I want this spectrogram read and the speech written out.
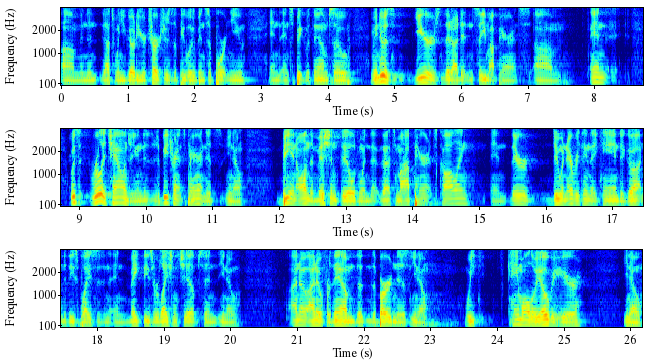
Um, and then that's when you go to your churches, the people who've been supporting you, and, and speak with them. So, I mean, it was years that I didn't see my parents. Um, and it was really challenging. And to, be transparent, it's, you know, being on the mission field when that's my parents' calling, and they're doing everything they can to go out into these places and, and make these relationships. And you know, I know I know for them the, the burden is you know we came all the way over here. You know,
